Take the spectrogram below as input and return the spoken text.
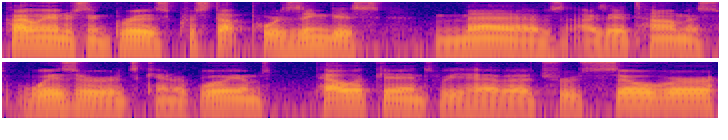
Kyle Anderson, Grizz, Kristaps Porzingis, Mavs, Isaiah Thomas, Wizards, Kenrich Williams, Pelicans. We have a True Silver,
